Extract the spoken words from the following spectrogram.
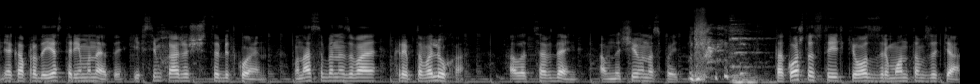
яка продає старі монети, і всім каже, що це біткоін. Вона себе називає криптовалюха. але це вдень, а вночі вона спить. Також тут стоїть кіоск з ремонтом взуття.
